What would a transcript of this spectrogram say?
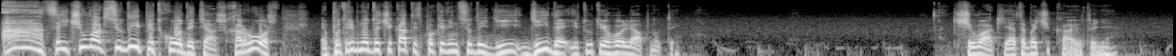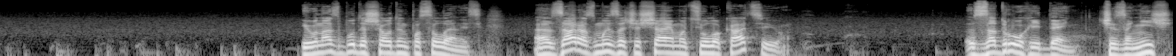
А, цей чувак сюди підходить аж. Хорош. Потрібно дочекатись, поки він сюди дій- дійде, і тут його ляпнути. Чувак, я тебе чекаю тоді. І у нас буде ще один поселенець. Е, Зараз ми зачищаємо цю локацію за другий день чи за ніч.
